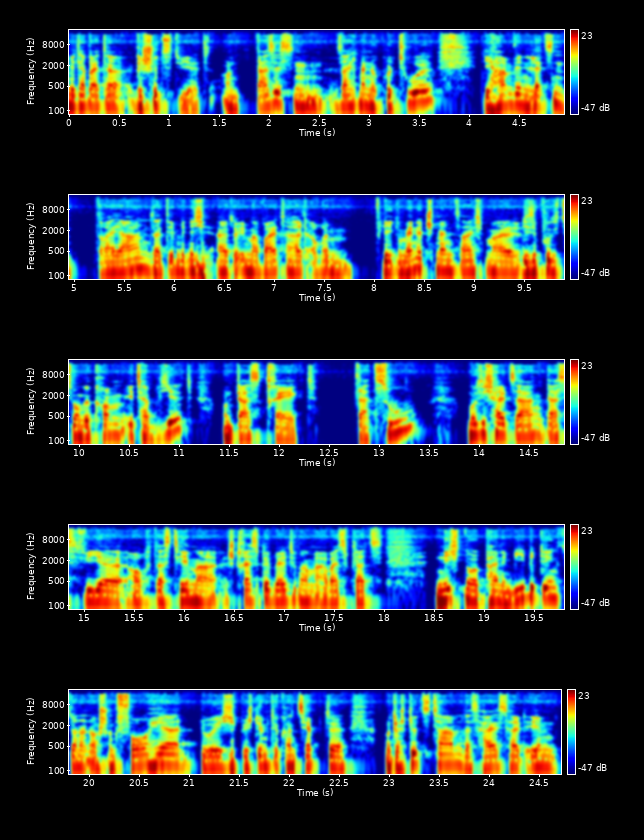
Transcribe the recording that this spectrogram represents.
Mitarbeiter geschützt wird. Und das ist ein, sag ich mal, eine Kultur, die haben wir in den letzten drei Jahren, seitdem bin ich also immer weiter halt auch im Pflegemanagement, sage ich mal, diese Position gekommen, etabliert und das trägt. Dazu muss ich halt sagen, dass wir auch das Thema Stressbewältigung am Arbeitsplatz nicht nur pandemiebedingt, sondern auch schon vorher durch bestimmte Konzepte unterstützt haben. Das heißt halt eben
